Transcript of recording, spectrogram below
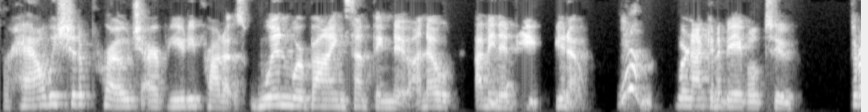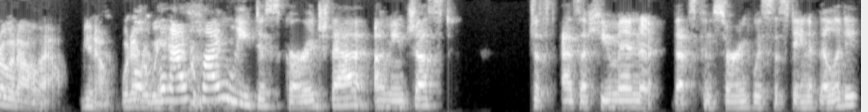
for how we should approach our beauty products when we're buying something new? I know, I mean, it'd be, you know, Yeah. We're not going to be able to throw it all out, you know, whatever well, we And I highly discourage that. I mean, just just as a human that's concerned with sustainability,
